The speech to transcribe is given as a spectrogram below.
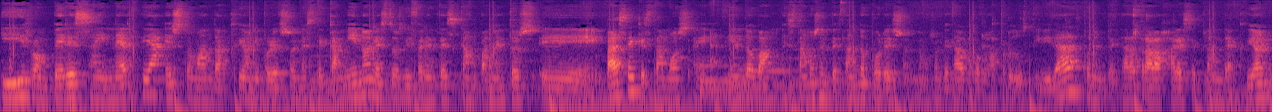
y romper esa inercia es tomando acción y por eso en este camino, en estos diferentes campamentos eh, base que estamos eh, haciendo, vamos, estamos empezando por eso, hemos empezado por la productividad, por empezar a trabajar ese plan de acción,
